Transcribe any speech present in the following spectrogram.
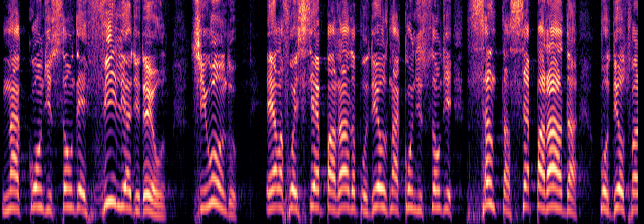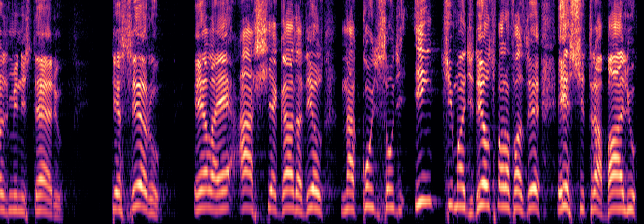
na condição de filha de Deus. Segundo, ela foi separada por Deus na condição de santa, separada por Deus para o ministério. Terceiro, ela é a chegada a Deus na condição de íntima de Deus para fazer este trabalho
